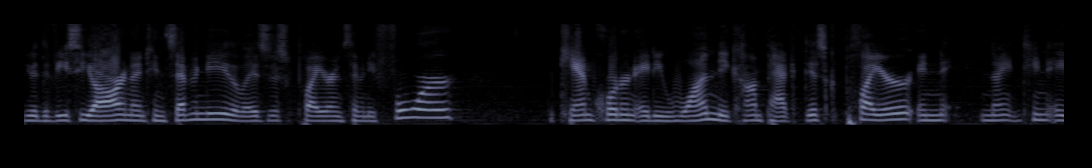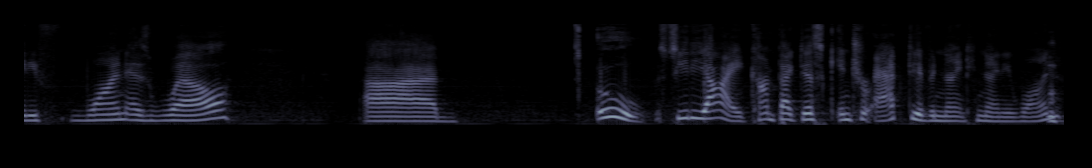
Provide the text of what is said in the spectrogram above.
you had the VCR in 1970, the Laserdisc player in 74, the camcorder in 81, the compact disc player in 1981 as well. Uh, Ooh, CDI, compact disc interactive in 1991,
